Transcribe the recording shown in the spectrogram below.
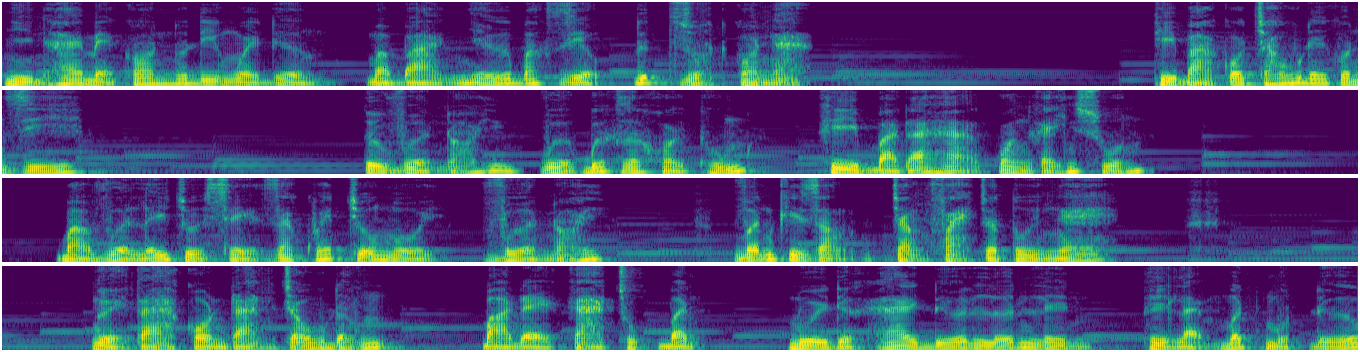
Nhìn hai mẹ con nó đi ngoài đường mà bà nhớ bác diệu đứt ruột con ạ à. thì bà có cháu đây còn gì? Tôi vừa nói vừa bước ra khỏi thúng khi bà đã hạ quang gánh xuống bà vừa lấy chổi sể ra quét chỗ ngồi vừa nói vẫn cái giọng chẳng phải cho tôi nghe Người ta còn đàn cháu đống, bà đẻ cả chục bận, nuôi được hai đứa lớn lên thì lại mất một đứa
